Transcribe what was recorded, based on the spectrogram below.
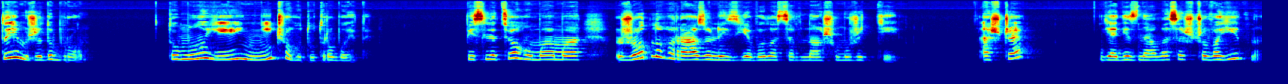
тим же добром, тому їй нічого тут робити. Після цього мама жодного разу не з'явилася в нашому житті. А ще я дізналася, що вагітна.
